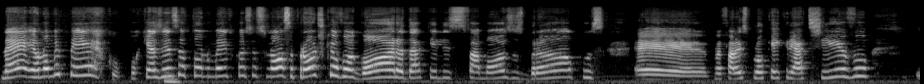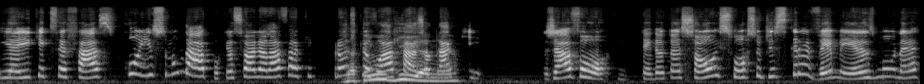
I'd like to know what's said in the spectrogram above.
né, eu não me perco, porque às vezes eu estou no meio de coisas assim, nossa, para onde que eu vou agora? Daqueles famosos brancos, é, é falar, esse bloqueio criativo. E aí, o que, que você faz? Com isso não dá, porque você olha lá e fala, para onde Já que eu vou? um Ah, tá, já né? tá aqui. Já vou, entendeu? Então é só o esforço de escrever mesmo, né?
